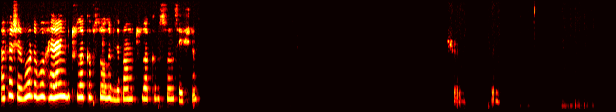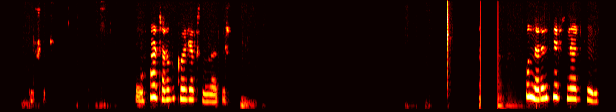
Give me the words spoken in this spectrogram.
Arkadaşlar bu arada bu herhangi bir tuzak kapısı olabilir. Ben bu tuzak kapısını seçtim. Her tarafı koyacaksınız arkadaşlar. Bunların hepsini açıyoruz.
